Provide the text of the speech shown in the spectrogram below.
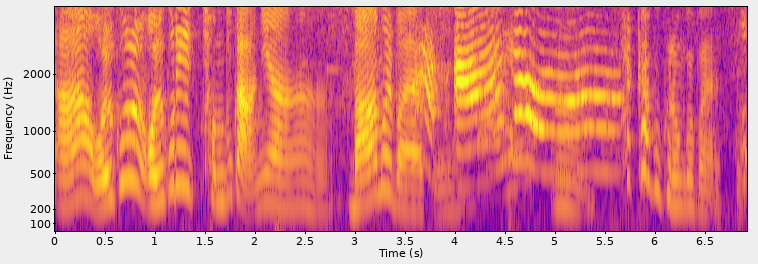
아 얼굴 얼굴이 전부가 아니야 마음을 봐야지 아, 응. 착하고 그런 걸 봐야지 어?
